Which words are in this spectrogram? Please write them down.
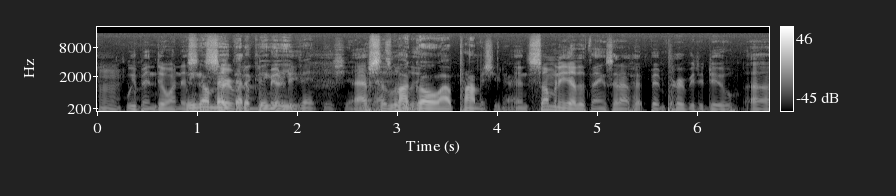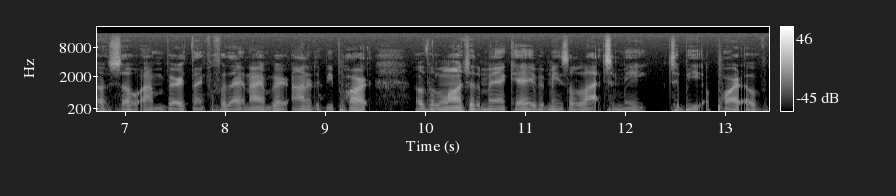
Hmm. We've been doing this. We're going to make that a event this year. Absolutely. That's my goal. I promise you that. And so many other things that I've been privy to do. Uh, so I'm very thankful for that. And I am very honored to be part of the launch of the Man Cave. It means a lot to me to be a part of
